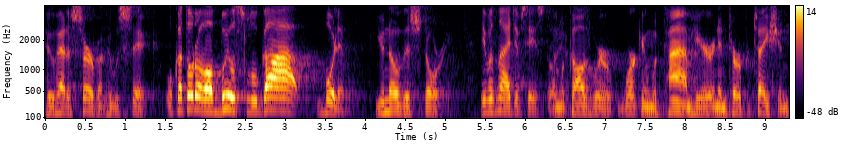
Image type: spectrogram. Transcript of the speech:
who had a servant who was sick. у которого был слуга болен. You know this story. И вы знаете все And историю. because we're working with time here and interpretation,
